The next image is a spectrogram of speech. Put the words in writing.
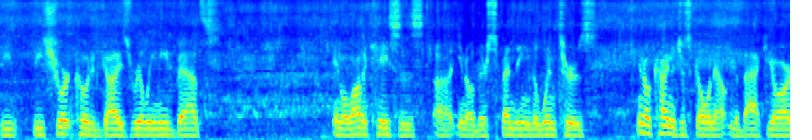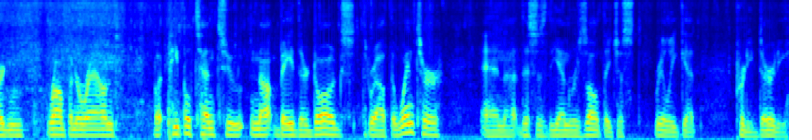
These, these short-coated guys really need baths. In a lot of cases, uh, you know, they're spending the winters, you know, kind of just going out in the backyard and romping around. But people tend to not bathe their dogs throughout the winter, and uh, this is the end result. They just really get pretty dirty.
